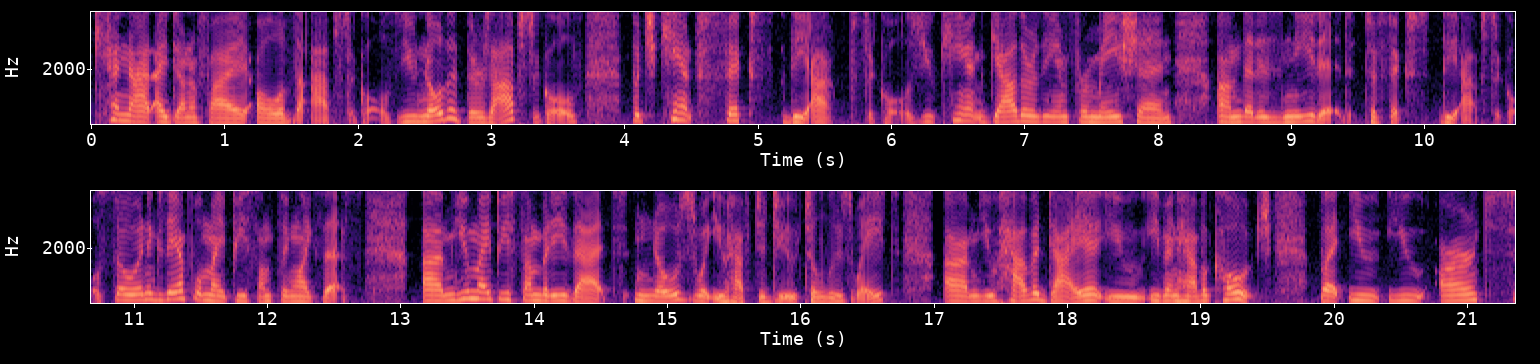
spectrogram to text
cannot identify all of the obstacles. You know that there's obstacles, but you can't fix the obstacles. You can't gather the information um, that is needed to fix the obstacles. So, an example might be something like this um, You might be somebody that knows what you have to do to lose weight. Um, you have a diet, you even have a coach, but you, you aren't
